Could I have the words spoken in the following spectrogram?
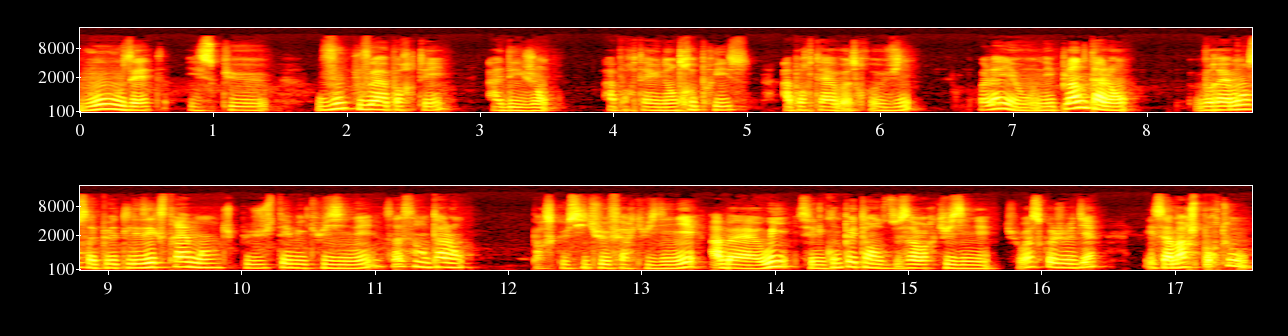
vous, vous êtes et ce que vous pouvez apporter à des gens, apporter à une entreprise, apporter à votre vie. Voilà, on est plein de talents. Vraiment, ça peut être les extrêmes. Hein. Tu peux juste aimer cuisiner, ça c'est un talent. Parce que si tu veux faire cuisiner, ah bah oui, c'est une compétence de savoir cuisiner. Tu vois ce que je veux dire? Et ça marche pour tout.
